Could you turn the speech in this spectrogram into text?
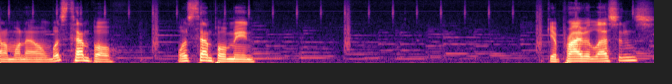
Got him on that one. What's tempo? What's tempo mean? Get private lessons?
